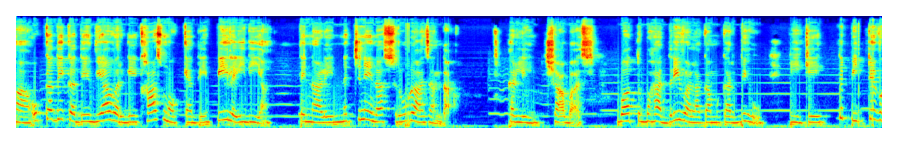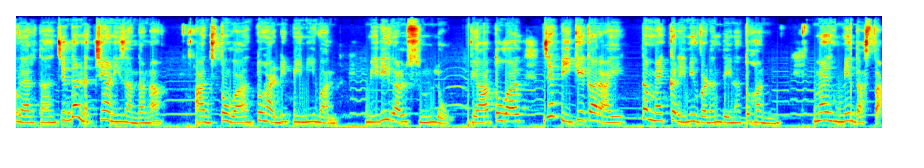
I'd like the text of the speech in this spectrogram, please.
ਹਾਂ, ਉਹ ਕਦੇ ਕਦੇ ਵਿਆਹ ਵਰਗੇ ਖਾਸ ਮੌਕਿਆਂ ਤੇ ਪੀ ਲਈਦੀ ਆ ਤੇ ਨਾਲੇ ਨੱਚਣੇ ਦਾ ਸਰੂਰ ਆ ਜਾਂਦਾ। ਹਰਲੀਨ, ਸ਼ਾਬਾਸ਼, ਬਹੁਤ ਬਹਾਦਰੀ ਵਾਲਾ ਕੰਮ ਕਰਦੇ ਹੋ। ਪੀ ਕੇ ਤੇ ਪੀਤੇ ਬਗੈਰ ਤਾਂ ਜਿੱਦਾਂ ਨੱਚਿਆ ਨਹੀਂ ਜਾਂਦਾ ਨਾ। ਅੱਜ ਤੋਂ ਬਾਅਦ ਤੁਹਾਡੀ ਪੀਣੀ ਬੰਦ। ਮੇਰੀ ਗੱਲ ਸੁਣ ਲਓ। ਵਿਆਹ ਤੋਂ ਬਾਅਦ ਜੇ ਪੀ ਕੇ ਘਰ ਆਏ ਤਾਂ ਮੈਂ ਘਰੇ ਨਹੀਂ ਵੜਨ ਦੇਣਾ ਤੁਹਾਨੂੰ। ਮੈਂ ਹੁਣੇ ਦੱਸਦਾ।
